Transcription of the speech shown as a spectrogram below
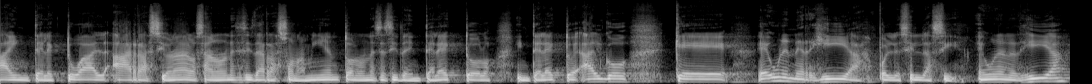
a intelectual, a racional, o sea, no necesita razonamiento, no necesita intelecto, intelecto es algo que es una energía, por decirlo así, es una energía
